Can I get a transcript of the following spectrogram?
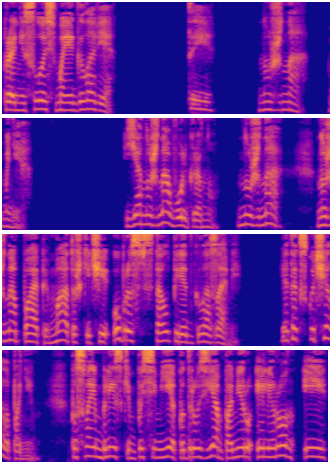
Пронеслось в моей голове. «Ты нужна мне». Я нужна Вольграну, нужна, нужна папе, матушке, чей образ встал перед глазами. Я так скучала по ним, по своим близким, по семье, по друзьям, по миру Элерон и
